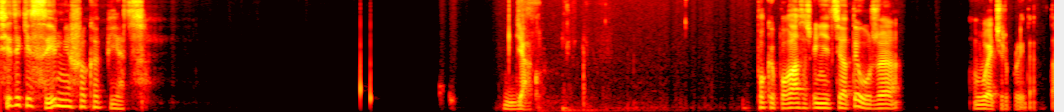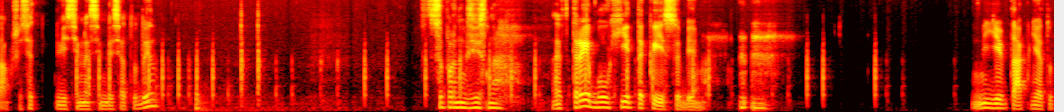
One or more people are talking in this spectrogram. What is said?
Всі такі сильні, що капець. Дякую. Поки погасиш ініціативу, вже вечір прийде. Так, 68 на 71. Суперник, звісно. F3 був хід такий собі. Є, так, я тут.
